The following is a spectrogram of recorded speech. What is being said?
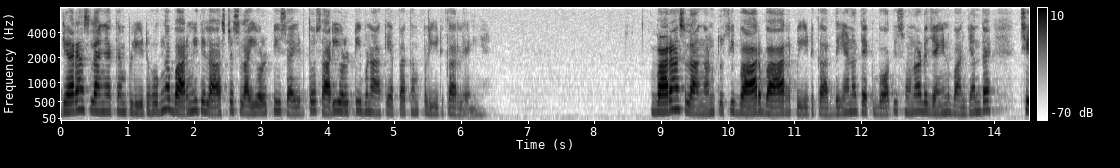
11 ਸਲਾਈਆਂ ਕੰਪਲੀਟ ਹੋ ਗਈਆਂ 12ਵੀਂ ਤੇ ਲਾਸਟ ਸਲਾਈ ਉਲਟੀ ਸਾਈਡ ਤੋਂ ਸਾਰੀ ਉਲਟੀ ਬਣਾ ਕੇ ਆਪਾਂ ਕੰਪਲੀਟ ਕਰ ਲੈਣੀ ਹੈ। 12 ਸਲਾਈਆਂ ਨੂੰ ਤੁਸੀਂ ਬਾਰ-ਬਾਰ ਰਿਪੀਟ ਕਰਦੇ ਜਾਣਾ ਤੇ ਇੱਕ ਬਹੁਤ ਹੀ ਸੋਹਣਾ ਡਿਜ਼ਾਈਨ ਬਣ ਜਾਂਦਾ 6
